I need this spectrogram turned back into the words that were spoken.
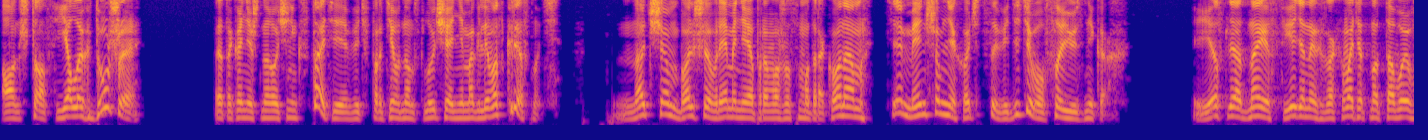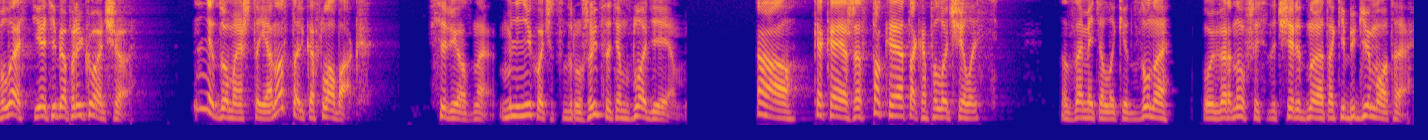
Он что, съел их души? Это, конечно, очень кстати, ведь в противном случае они могли воскреснуть. Но чем больше времени я провожу с Мадраконом, тем меньше мне хочется видеть его в союзниках. Если одна из съеденных захватит над тобой власть, я тебя прикончу. Не думай, что я настолько слабак. Серьезно, мне не хочется дружить с этим злодеем. О, какая жестокая атака получилась. Заметила Кидзуна, увернувшись от очередной атаки бегемота.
